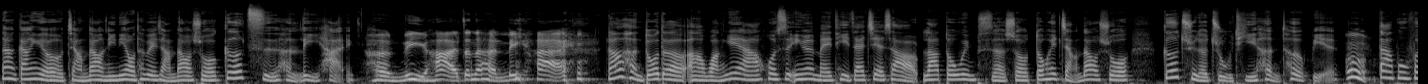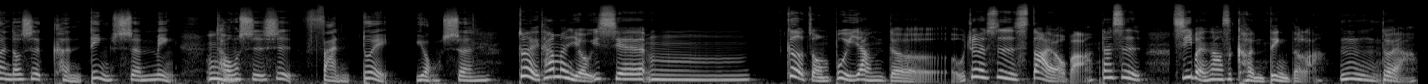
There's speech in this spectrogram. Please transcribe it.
那刚有讲到，你你有特别讲到说歌词很厉害，很厉害，真的很厉害。然后很多的啊网页啊，或是音乐媒体在介绍 Lado Wimps 的时候，都会讲到说歌曲的主题很特别，嗯，大部分都是肯定生命，同时是反对永生。对他们有一些嗯。各种不一样的，我觉得是 style 吧，但是基本上是肯定的啦。嗯，对啊。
